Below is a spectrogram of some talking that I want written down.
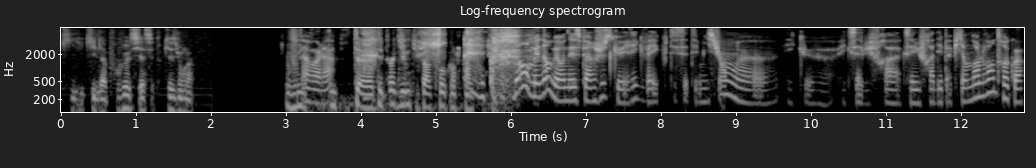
qui, qui l'a prouvé aussi à cette occasion-là. Vous, ah voilà. Euh, tais-toi Guillaume, tu parles trop quand je parle. non, mais non, mais on espère juste que Eric va écouter cette émission euh, et que et que ça lui fera que ça lui fera des papillons dans le ventre, quoi.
